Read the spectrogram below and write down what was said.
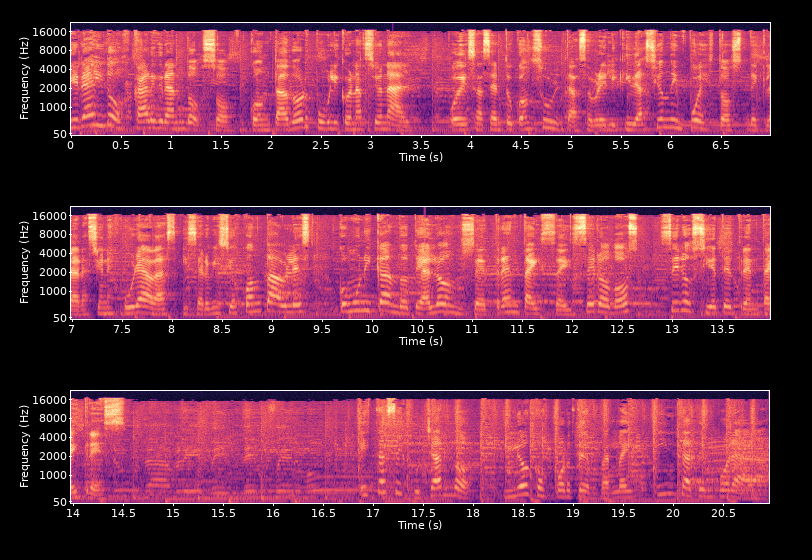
Heraldo Oscar Grandoso, contador público nacional. Puedes hacer tu consulta sobre liquidación de impuestos, declaraciones juradas y servicios contables comunicándote al 11 3602 0733. Estás escuchando Locos por Temperley, quinta temporada,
